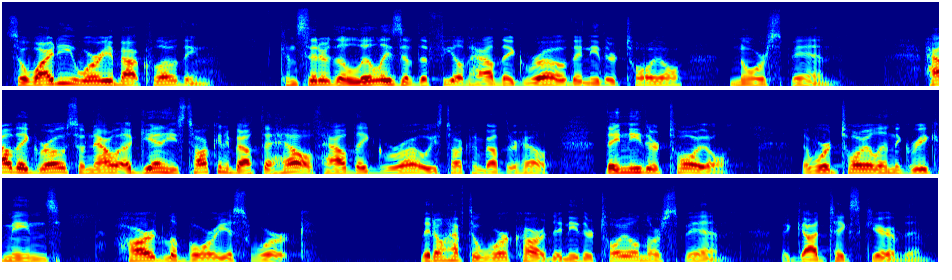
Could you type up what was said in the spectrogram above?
so, why do you worry about clothing? Consider the lilies of the field, how they grow. They neither toil nor spin. How they grow. So, now again, he's talking about the health, how they grow. He's talking about their health. They neither toil. The word toil in the Greek means hard, laborious work. They don't have to work hard. They neither toil nor spin, but God takes care of them.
